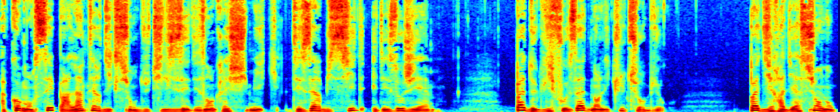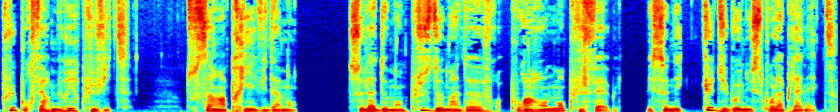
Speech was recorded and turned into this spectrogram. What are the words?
à commencer par l'interdiction d'utiliser des engrais chimiques, des herbicides et des OGM. Pas de glyphosate dans les cultures bio. Pas d'irradiation non plus pour faire mûrir plus vite. Tout ça a un prix évidemment. Cela demande plus de main-d'œuvre pour un rendement plus faible, mais ce n'est que du bonus pour la planète.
